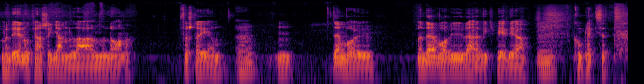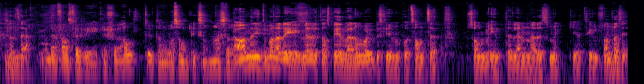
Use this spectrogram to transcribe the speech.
Men det är nog kanske gamla Mundana. Första EM. Mm. Den var ju... Men där var det ju det här Wikipedia-komplexet, så att säga. Men där fanns väl regler för allt utan att vara sånt liksom. Alltså, Ja, men inte bara regler, utan spelvärlden var ju beskriven på ett sånt sätt som inte lämnade så mycket till fantasin.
